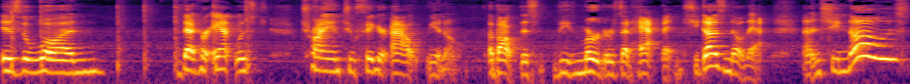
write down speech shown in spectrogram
is the one that her aunt was trying to figure out, you know, about this these murders that happened. She does know that. And she knows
